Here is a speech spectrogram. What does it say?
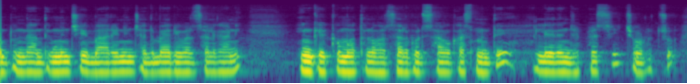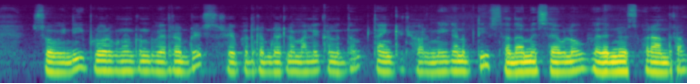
ఉంటుంది. అంతకుమించి భారీ నుంచి అతి భారీ వర్షాలు కానీ ఇంకెక్కువ మొత్తంలో వర్షాలు కురిసే అవకాశం అయితే లేదని చెప్పేసి చూడొచ్చు. సో ఇది ఇప్పటివరకు ఉన్నటువంటి వెదర్ అప్డేట్స్ రేపు వెదర్ అప్డేట్లో మళ్ళీ కలుద్దాం. థ్యాంక్ యూ ఆల్ మీ గణపతి సదా మీ సేవలో వెదర్ న్యూస్ ఫర్ ఆంధ్ర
